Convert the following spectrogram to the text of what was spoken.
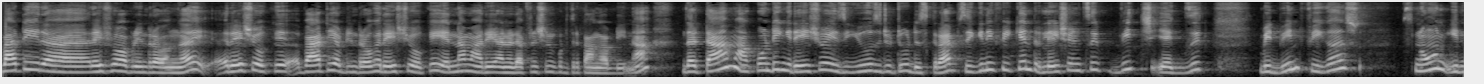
பேட்டி ரேஷியோ அப்படின்றவங்க ரேஷியோக்கு பேட்டி அப்படின்றவங்க ரேஷியோக்கு என்ன மாதிரியான டெஃபினேஷன் கொடுத்துருக்காங்க அப்படின்னா the term accounting ratio is used to describe significant relationship which exist between figures known in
